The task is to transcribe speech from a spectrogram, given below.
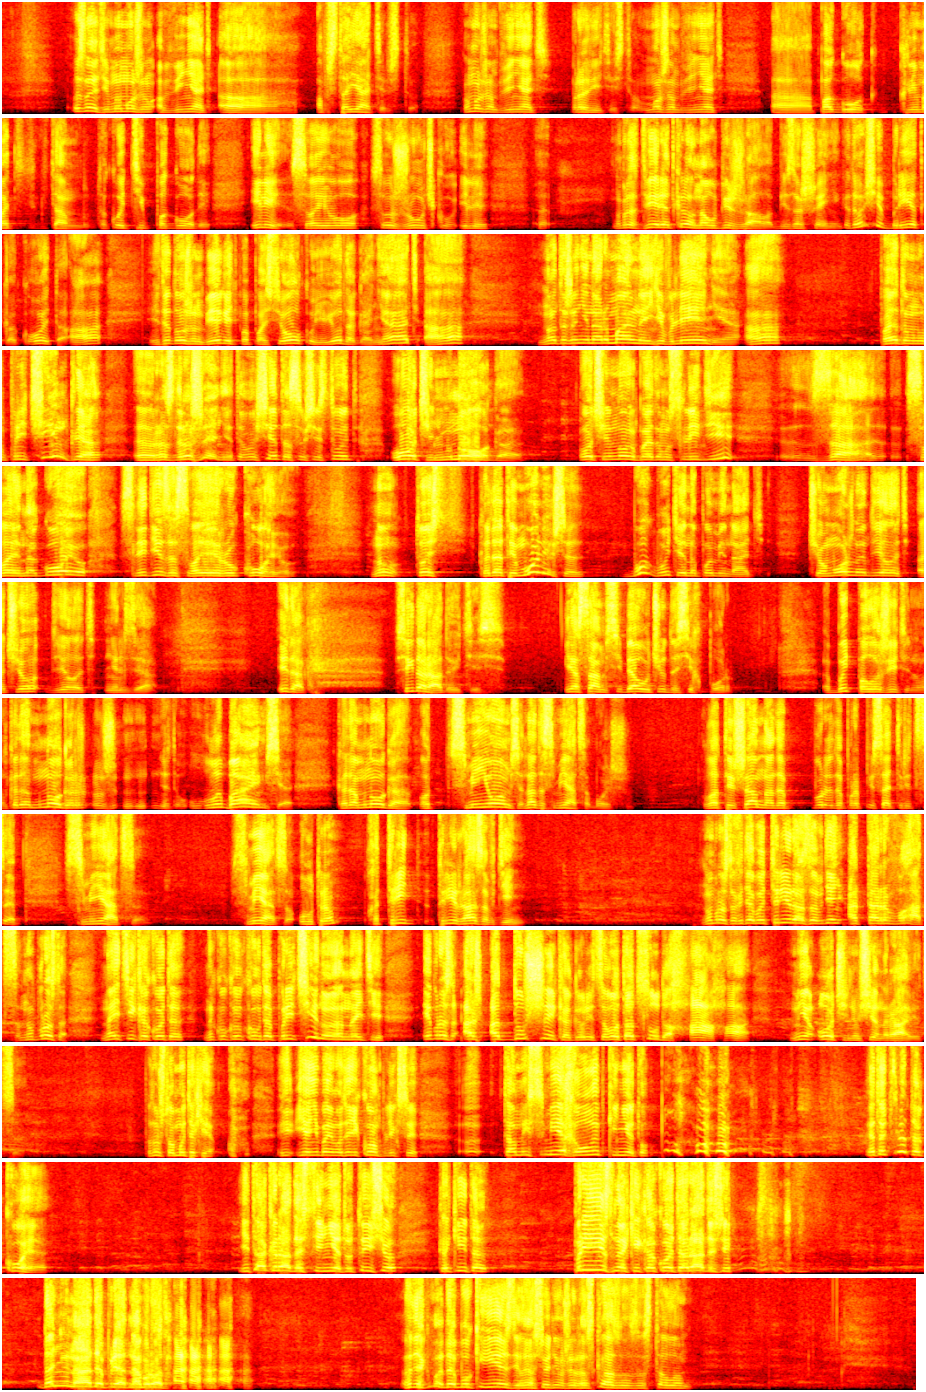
Вы знаете, мы можем обвинять а, обстоятельства, мы можем обвинять правительство, мы можем обвинять а, погод, климат, там, такой тип погоды, или своего, свою жучку, или, э, ну, просто дверь открыла, она убежала без ошейника. Это вообще бред какой-то, а? И ты должен бегать по поселку, ее догонять, а? Но это же ненормальное явление, а? Поэтому ну, причин для э, раздражения это вообще-то существует очень много. Очень много, поэтому следи за своей ногою, следи за своей рукою. Ну, то есть, когда ты молишься, Бог будет тебе напоминать, что можно делать, а что делать нельзя. Итак, всегда радуйтесь. Я сам себя учу до сих пор быть положительным. Когда много улыбаемся, когда много вот, смеемся, надо смеяться больше. Латышам надо это прописать рецепт. Смеяться. Смеяться утром, хоть три, три раза в день. Ну просто хотя бы три раза в день оторваться. Ну просто найти какую-то какую-то причину надо найти. И просто аж от души, как говорится, вот отсюда, ха-ха. Мне очень вообще нравится. Потому что мы такие, я не понимаю, вот эти комплексы, э, там и смеха, улыбки нету. Это что такое? И так радости нету, ты еще какие-то признаки какой-то радости. Да не надо, прям наоборот. Вот я к Мадабуке ездил, я сегодня уже рассказывал за столом.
